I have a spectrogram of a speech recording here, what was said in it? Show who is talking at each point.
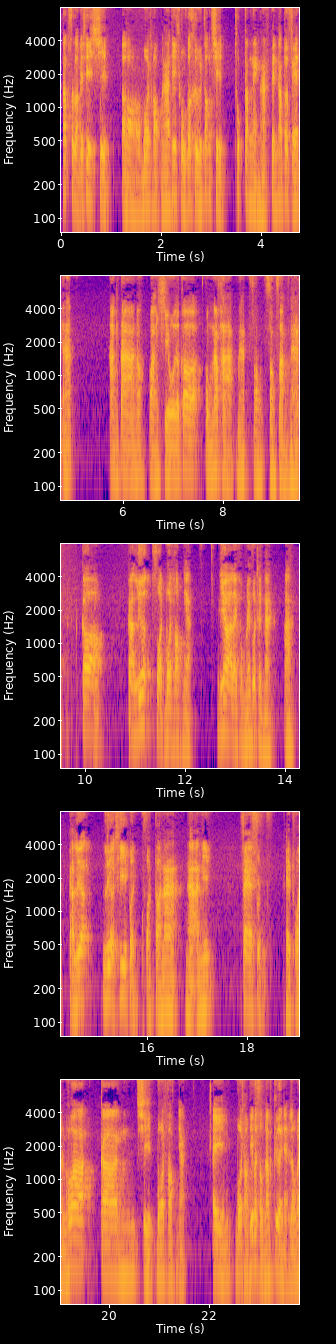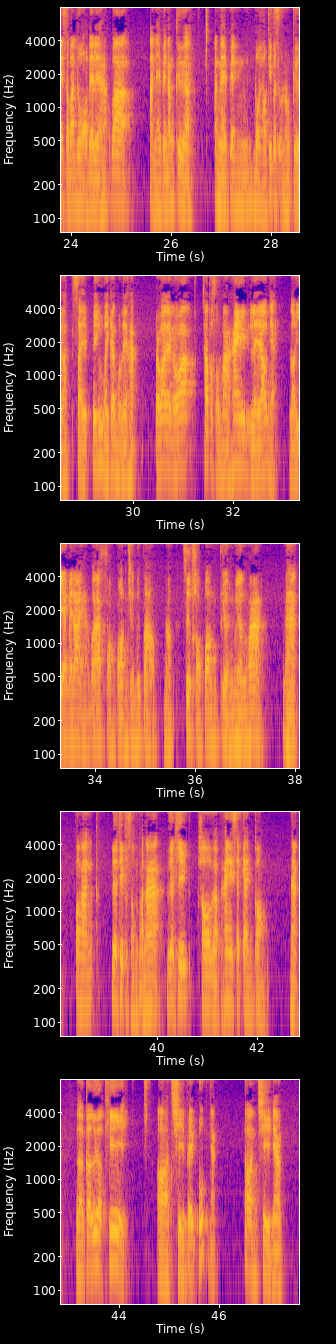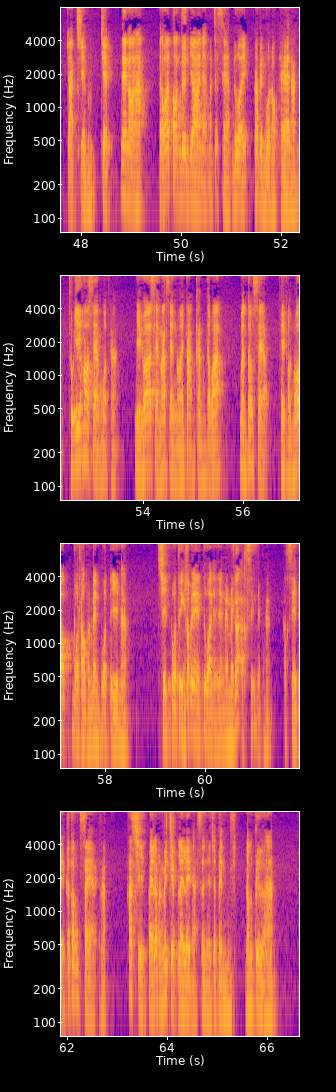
Speaker 1: ครับสำหรับวิธีฉีดเอ่อโบท็อกนะฮะที่ถูกก็คือต้องฉีดทุกตำแหน่งนะฮะเป็น upper face นะฮะหางตาเนาะหว่างคิ้วแล้วก็ตรงหน้าผากนะฮะสองสองฝั่งนะฮะก็การเลือกขวดโบท็อกเนี่ยยี่ห้ออะไรผมไม่พูดถึงนะอะการเลือกเลือกที่เปิดขวดต่อหน้านะอันนี้แฟร์สุดเหตุผล เพราะว่าการฉีดโบท็อกเนี่ยไอโบท็อกที่ผสมน้ำเกลือเนี่ยเราไม่สามารถดูออกได้เลยฮะว่าอันไหนเป็นน้ำเกลือ อันไหนเป็นโบท็อกที่ผสมน้ำเกลือใส่ปิ๊งเหมือนกันหมดเลยฮะแปลว่าอะไรแปลว่าถ้าผสมมาให้แล้วเนี่ย เราแยกไม่ได้ครับว่าของปลอมจริงหรือเปล่าเนาะซึ่งของปลอมเกลื่อนเมืองมากนะฮะเพราะงั้นเลือกที่ผสมต่อหน้า เลือกที่เขาแบบให้สแกนกล่องนะแล้วก็เลือกที่ออฉีดไปปุ๊บเนี่ย ตอนฉีดเนี่ยจากเข็มเจ็บแน่นอนฮะแต่ว่าตอนเดินยาเนี่ยมันจะแสบด้วยถ้าเป็นบท็อกแท้นะทุกยี่ห้อแสบหมดฮะอยู่ที่ว่าแสบมากแสบน้อยต่างกัน แต่ว่า มันต้องแสบเหตุผลเพราะว่าโบท็อกมันเป็นโปรตีนฮะฉีดโปรตีนเข้าไปในตัวเนี่ยยังไงมันก็อักเสบนะฮะอักเสบเนี่ยก็ต้องแสบนะฮะถ้าฉีดไปแล้วมันไม่เจ็บอะไรเลยเนี่ยส่วนใหญ่จะเป็นน้ำเกลือฮะ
